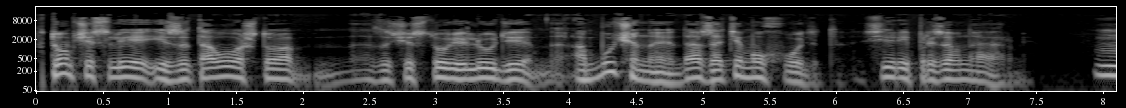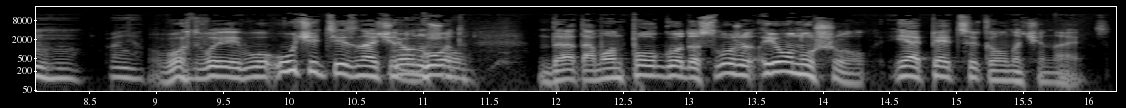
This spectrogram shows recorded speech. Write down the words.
в том числе из-за того, что зачастую люди обученные, да, затем уходят. Сирия призывная армия. Угу, понятно. Вот вы его учите, значит, год. Ушел да, там он полгода служит, и он ушел, и опять цикл начинается.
